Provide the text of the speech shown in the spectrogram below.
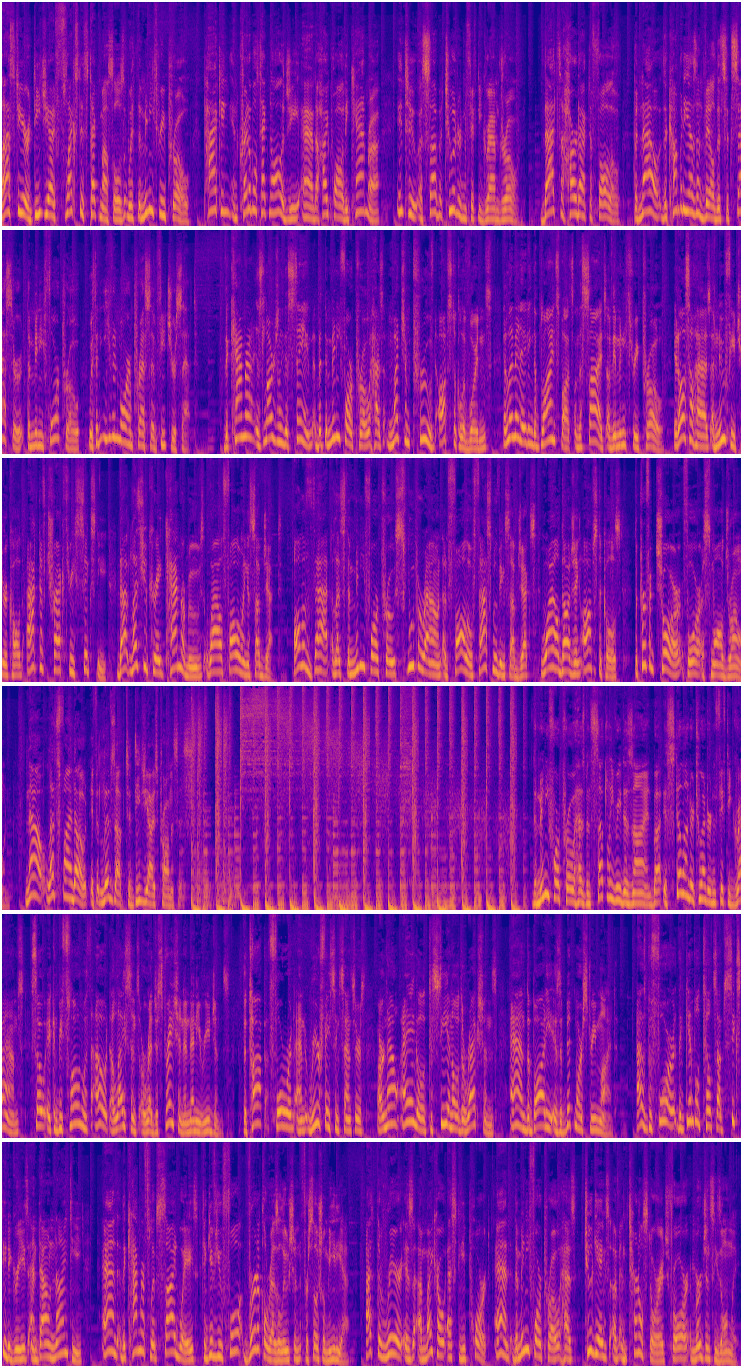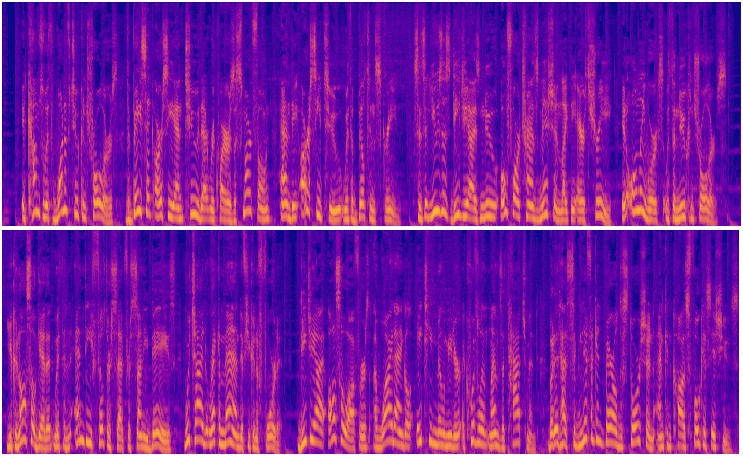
Last year, DJI flexed its tech muscles with the Mini 3 Pro, packing incredible technology and a high quality camera into a sub 250 gram drone. That's a hard act to follow, but now the company has unveiled its successor, the Mini 4 Pro, with an even more impressive feature set. The camera is largely the same, but the Mini 4 Pro has much improved obstacle avoidance, eliminating the blind spots on the sides of the Mini 3 Pro. It also has a new feature called Active Track 360 that lets you create camera moves while following a subject. All of that lets the Mini 4 Pro swoop around and follow fast moving subjects while dodging obstacles, the perfect chore for a small drone. Now, let's find out if it lives up to DJI's promises. The Mini 4 Pro has been subtly redesigned, but is still under 250 grams, so it can be flown without a license or registration in many regions. The top, forward, and rear facing sensors are now angled to see in all directions, and the body is a bit more streamlined. As before, the gimbal tilts up 60 degrees and down 90, and the camera flips sideways to give you full vertical resolution for social media. At the rear is a micro SD port, and the Mini 4 Pro has 2 gigs of internal storage for emergencies only. It comes with one of two controllers, the basic RCN2 that requires a smartphone, and the RC2 with a built-in screen. Since it uses DJI's new O4 transmission like the Air 3, it only works with the new controllers. You can also get it with an ND filter set for sunny days, which I'd recommend if you can afford it. DJI also offers a wide-angle 18mm equivalent lens attachment, but it has significant barrel distortion and can cause focus issues.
